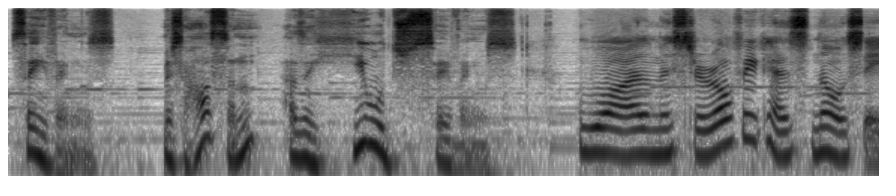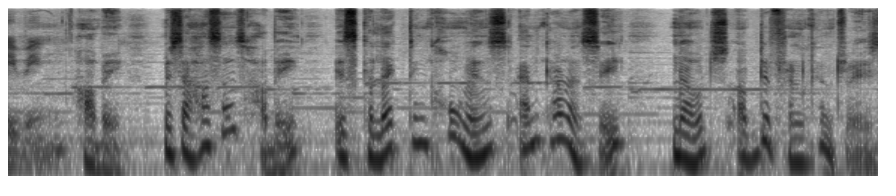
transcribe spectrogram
Savings. Mr. Hassan has a huge savings while Mr. Rafik has no saving. hobby mr hassan's hobby is collecting coins and currency notes of different countries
